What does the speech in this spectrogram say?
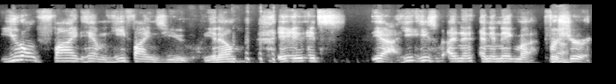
you don't find him, he finds you, you know? it, it- it's, yeah, he, he's an, an enigma for Yeah. sure.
